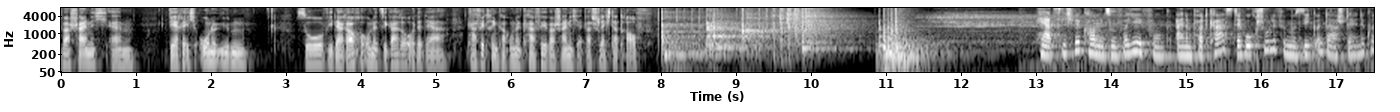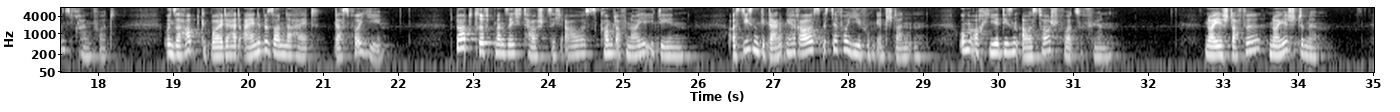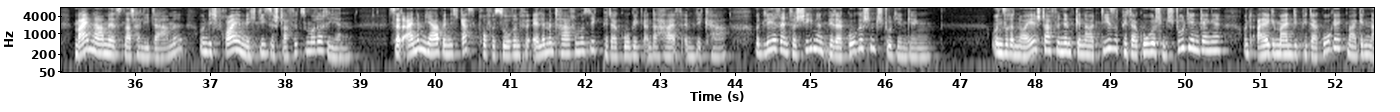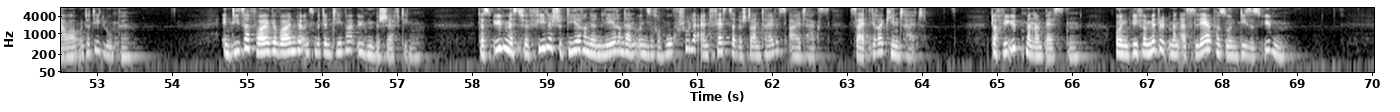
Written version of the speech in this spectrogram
Wahrscheinlich ähm, wäre ich ohne Üben so wie der Raucher ohne Zigarre oder der Kaffeetrinker ohne Kaffee wahrscheinlich etwas schlechter drauf. Herzlich willkommen zum Foyerfunk, einem Podcast der Hochschule für Musik und Darstellende Kunst Frankfurt. Unser Hauptgebäude hat eine Besonderheit, das Foyer. Dort trifft man sich, tauscht sich aus, kommt auf neue Ideen. Aus diesem Gedanken heraus ist der Foyerfunk entstanden – um auch hier diesen Austausch fortzuführen. Neue Staffel, neue Stimme. Mein Name ist Nathalie Dahme und ich freue mich, diese Staffel zu moderieren. Seit einem Jahr bin ich Gastprofessorin für elementare Musikpädagogik an der HFMDK und lehre in verschiedenen pädagogischen Studiengängen. Unsere neue Staffel nimmt genau diese pädagogischen Studiengänge und allgemein die Pädagogik mal genauer unter die Lupe. In dieser Folge wollen wir uns mit dem Thema Üben beschäftigen. Das Üben ist für viele Studierende und Lehrende an unserer Hochschule ein fester Bestandteil des Alltags, seit ihrer Kindheit. Doch wie übt man am besten? Und wie vermittelt man als Lehrperson dieses Üben?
